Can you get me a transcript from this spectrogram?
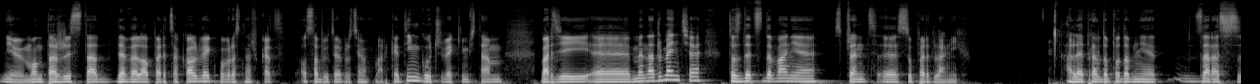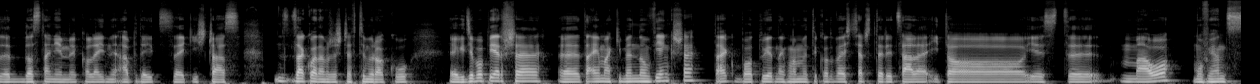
nie wiem, montażysta, deweloper, cokolwiek, po prostu na przykład osoby, które pracują w marketingu, czy w jakimś tam bardziej e, menadżmencie, to zdecydowanie sprzęt e, super dla nich ale prawdopodobnie zaraz dostaniemy kolejny update za jakiś czas. Zakładam, że jeszcze w tym roku, e, gdzie po pierwsze e, te iMaki będą większe, tak, bo tu jednak mamy tylko 24 cale i to jest e, mało, mówiąc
